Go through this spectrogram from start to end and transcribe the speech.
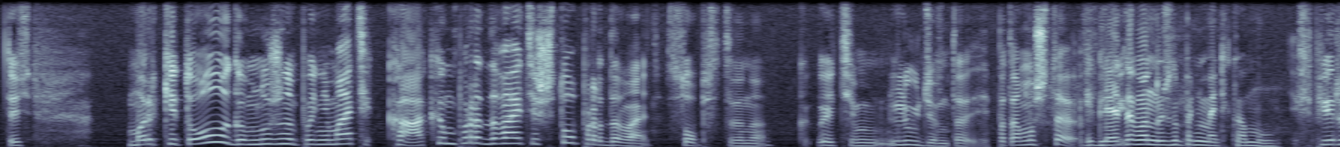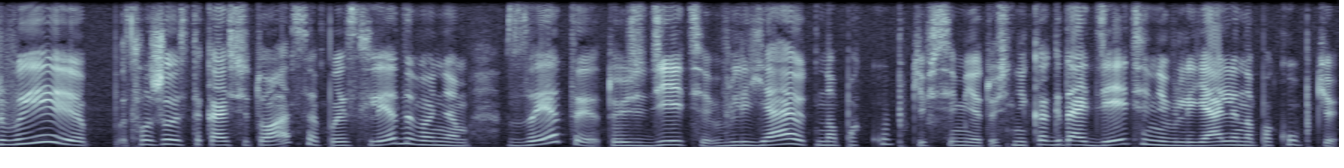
то есть маркетологам нужно понимать, как им продавать и что продавать, собственно, этим людям-то. Потому что И для этого нужно понимать, кому. Впервые сложилась такая ситуация по исследованиям. Зеты, то есть дети, влияют на покупки в семье. То есть никогда дети не влияли на покупки.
